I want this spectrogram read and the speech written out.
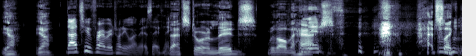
Yeah, yeah. That's who Forever 21 is, I think. That store, lids with all the hats. That's like Mhm.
